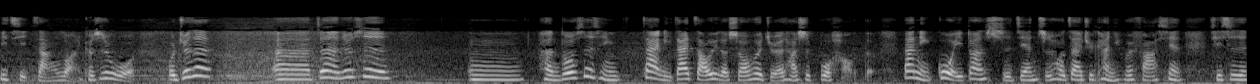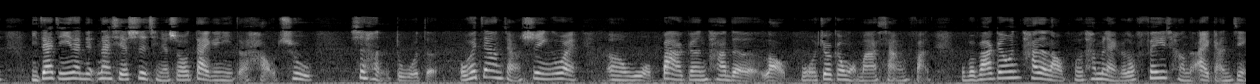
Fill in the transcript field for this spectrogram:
一起脏乱。可是我我觉得，呃，真的就是。嗯，很多事情在你在遭遇的时候会觉得它是不好的，但你过一段时间之后再去看，你会发现，其实你在经历那那些事情的时候带给你的好处。是很多的，我会这样讲，是因为，嗯、我爸跟他的老婆就跟我妈相反，我爸爸跟他的老婆，他们两个都非常的爱干净，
